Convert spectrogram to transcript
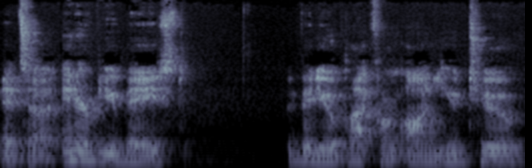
it's an interview based video platform on YouTube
